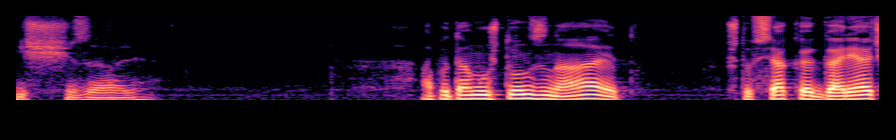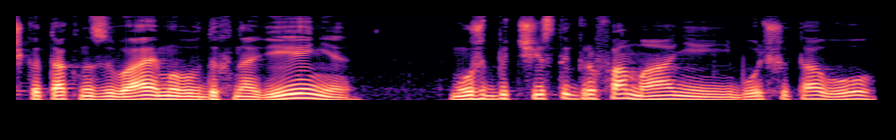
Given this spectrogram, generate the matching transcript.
исчезали. А потому что он знает, что всякая горячка так называемого вдохновения может быть чистой графоманией, не больше того.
